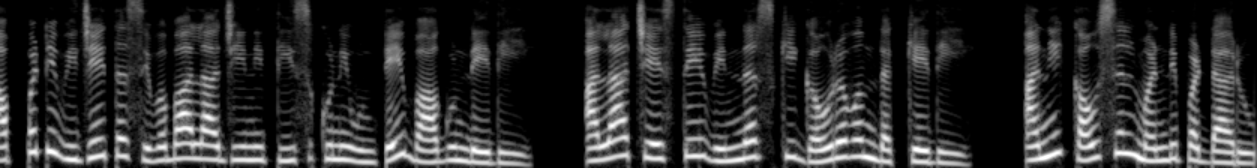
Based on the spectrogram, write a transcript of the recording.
అప్పటి విజేత శివబాలాజీని తీసుకుని ఉంటే బాగుండేది. అలా చేస్తే విన్నర్స్కి గౌరవం దక్కేది. అని కౌశల్ మండిపడ్డారు.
